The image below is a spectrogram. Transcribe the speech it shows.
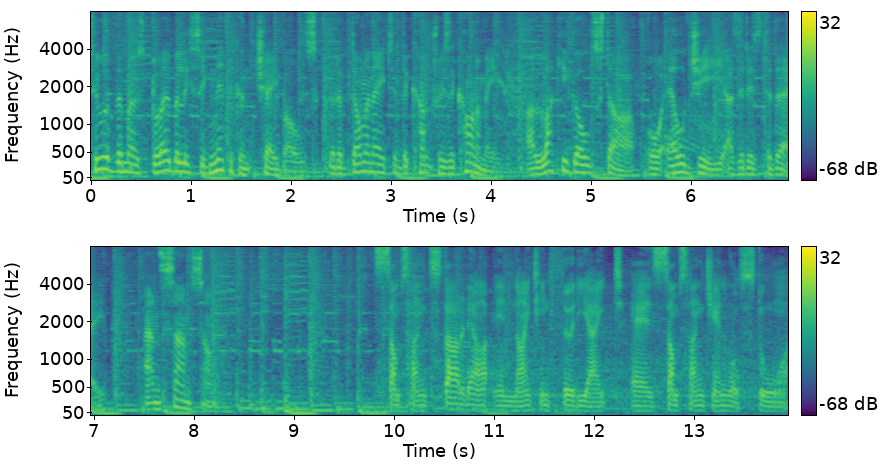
Two of the most globally significant chaebols that have dominated the country's economy are Lucky Gold Star, or LG as it is today, and Samsung. Samsung started out in 1938 as Samsung General Store,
